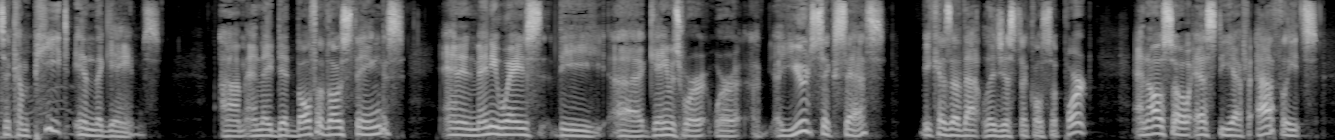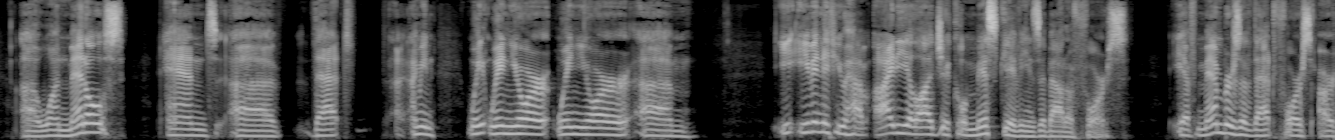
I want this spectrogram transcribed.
to compete in the games. Um, and they did both of those things. And in many ways, the uh, games were, were a, a huge success because of that logistical support. And also, SDF athletes uh, won medals. And uh, that, I mean, when, when you're, when you're um, e- even if you have ideological misgivings about a force, if members of that force are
